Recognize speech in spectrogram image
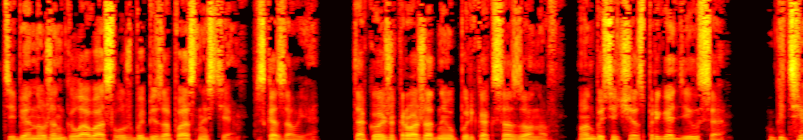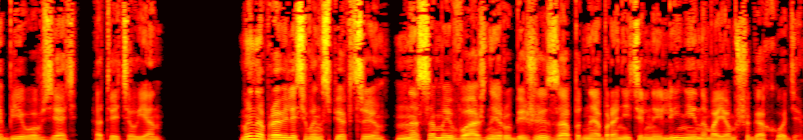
«Тебе нужен глава службы безопасности», — сказал я. «Такой же кровожадный упырь, как Сазонов. Он бы сейчас пригодился». «Где бы его взять?» — ответил Ян. Мы направились в инспекцию на самые важные рубежи западной оборонительной линии на моем шагоходе.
